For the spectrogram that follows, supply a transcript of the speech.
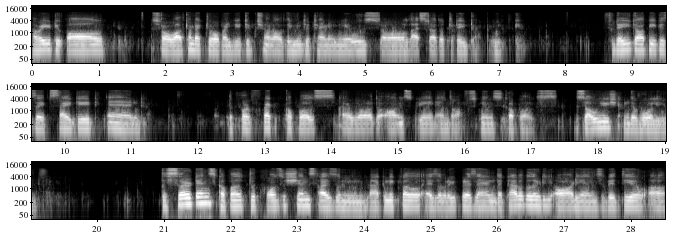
how are you to all? So welcome back to my YouTube channel, The Entertainment News. So let's start the today topic. Today topic is excited and the perfect couples ever the on-screen and the off-screen couples. Zhao Lusi and the Volume. The certain couple took positions as a magnical as a represent the capability audience with their uh,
